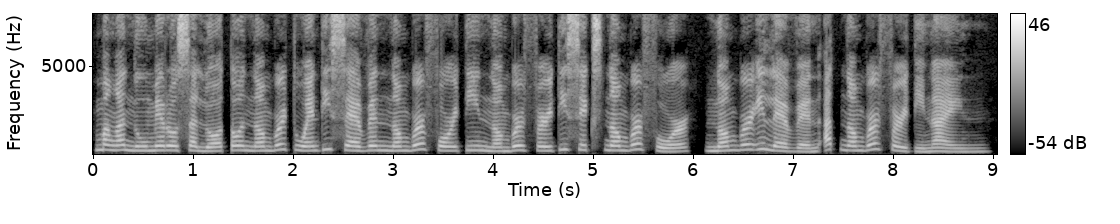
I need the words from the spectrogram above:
mga numero sa loto number 27, number 14, number 36, number 4, number 11 at number 39.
